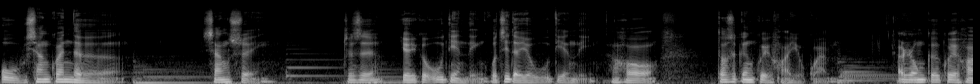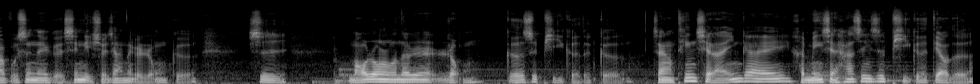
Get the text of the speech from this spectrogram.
五相关的香水，就是有一个五点零，我记得有五点零，然后都是跟桂花有关。而荣格桂花不是那个心理学家那个荣格，是毛茸茸的绒，革是皮革的革，这样听起来应该很明显，它是一支皮革调的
